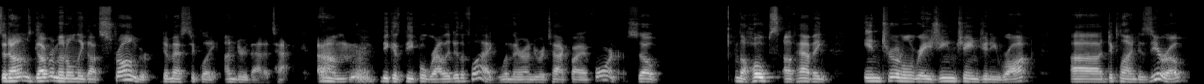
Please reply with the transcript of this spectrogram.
Saddam's government only got stronger domestically under that attack um, because people rally to the flag when they're under attack by a foreigner. So the hopes of having internal regime change in Iraq uh, declined to zero.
